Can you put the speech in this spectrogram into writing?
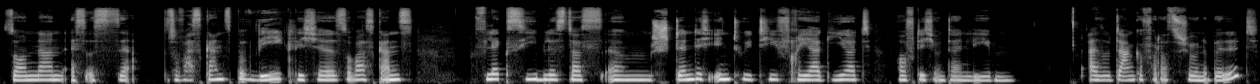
sondern es ist sowas ganz Bewegliches, sowas ganz Flexibles, das ähm, ständig intuitiv reagiert auf dich und dein Leben. Also danke für das schöne Bild.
